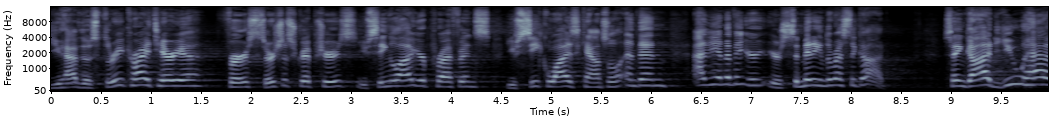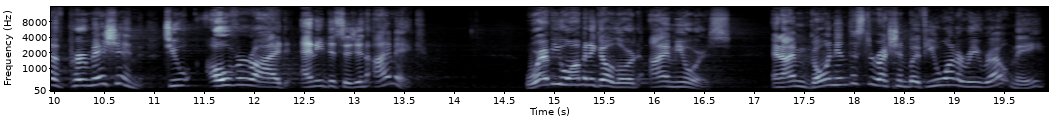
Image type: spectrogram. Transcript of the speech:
you have those three criteria. First, search the scriptures, you single out your preference, you seek wise counsel, and then at the end of it, you're, you're submitting the rest to God. Saying, God, you have permission to override any decision I make. Wherever you want me to go, Lord, I'm yours. And I'm going in this direction, but if you want to reroute me,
